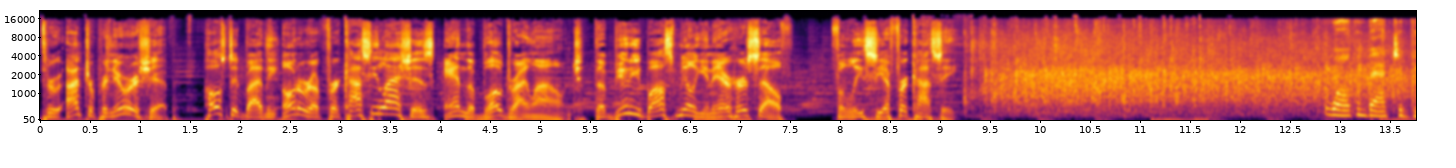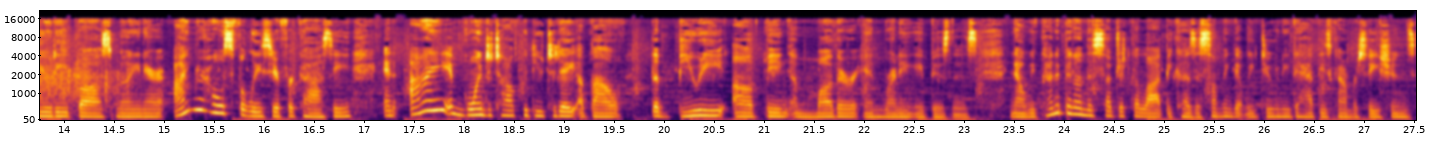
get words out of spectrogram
through entrepreneurship. Hosted by the owner of Fracassi Lashes and the Blow Dry Lounge, the Beauty Boss Millionaire herself, Felicia Fracassi. Welcome back to Beauty Boss Millionaire. I'm your host, Felicia Fracassi, and I am going to talk with you today about the beauty of being a mother and running a business. Now, we've kind of been on this subject a lot because it's something that we do need to have these conversations.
